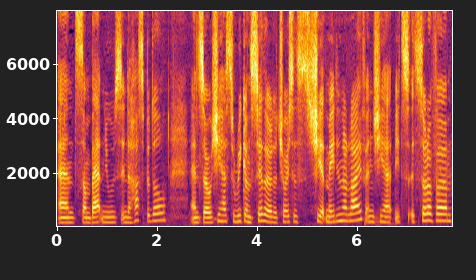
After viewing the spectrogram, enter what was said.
and some bad news in the hospital. And so she has to reconsider the choices she had made in her life, and she ha- it's it's sort of um,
